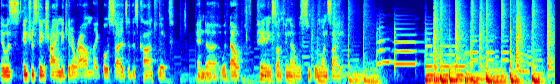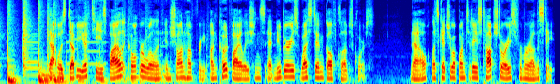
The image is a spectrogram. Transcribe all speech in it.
it was interesting trying to get around like both sides of this conflict and uh, without painting something that was super one-sided. That was WUFT's Violet Comber Wilen and Shawn Humphrey on code violations at Newberry's West End Golf Club's course. Now, let's catch you up on today's top stories from around the state.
